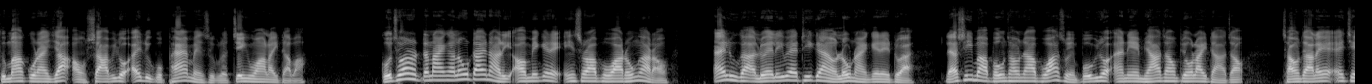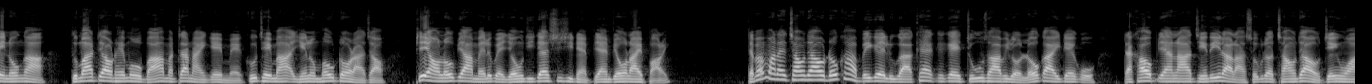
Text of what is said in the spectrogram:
သူမကိုယ်တိုင်ရအောင်ရှာပြီးတော့အဲ့လူကိုဖမ်းမယ်ဆိုပြီးတော့ကျင်းဝါလိုက်တာပါကိုချောကတော့တနိုင်ငံလုံးတိုင်းတာဒီအောင်မြင်ခဲ့တဲ့အင်စရာဘဝတုန်းကတော့ အဲလူကအလွယ်လေးပဲထိကန်အောင်လုပ်နိုင်ခဲ့တဲ့အတွက်လက်ရှိမှာဘုံချောင်းချာဘွားဆိုရင်ပို့ပြီးတော့အန်ရများချောင်းပြောလိုက်တာကြောင့်ချောင်းချာလည်းအဲ့ချိန်တုန်းကသူမတယောက်တည်းမို့ဘာမတတ်နိုင်ခဲ့မယ်ခုချိန်မှာအရင်လိုမဟုတ်တော့တာကြောင့်ဖြစ်အောင်လုပ်ပြမယ်လို့ပဲယုံကြည်ချက်ရှိရှိနဲ့ပြန်ပြောလိုက်ပါတယ်တပတ်မှလည်းချောင်းချာကိုဒုက္ခပေးခဲ့လူကခက်ခဲခဲကြိုးစားပြီးတော့လောကကြီးတဲကိုတစ်ခေါက်ပြန်လာခြင်းသေးတာလားဆိုပြီးတော့ချောင်းချာကိုကျင်းဝါ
